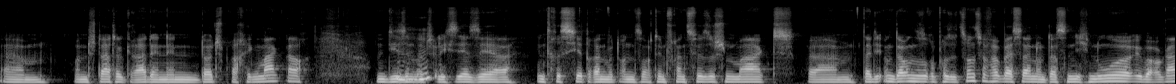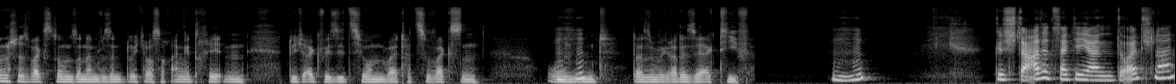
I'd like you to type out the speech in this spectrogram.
ähm, und startet gerade in den deutschsprachigen Markt auch. Und die mhm. sind natürlich sehr, sehr interessiert daran, mit uns auch den französischen Markt, ähm, da, die, um da unsere Position zu verbessern und das nicht nur über organisches Wachstum, sondern wir sind durchaus auch angetreten, durch Akquisitionen weiter zu wachsen. Und mhm. da sind wir gerade sehr aktiv. Mhm. Gestartet seid ihr ja in Deutschland.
